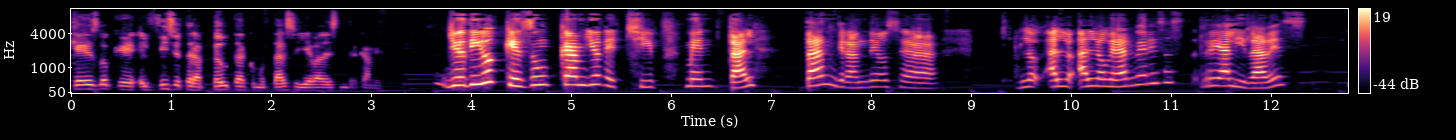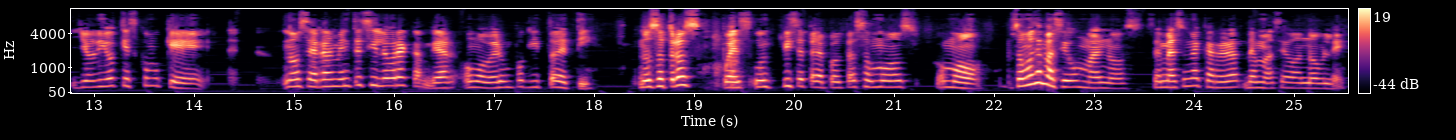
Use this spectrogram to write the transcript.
¿qué es lo que el fisioterapeuta como tal se lleva de este intercambio? Yo digo que es un cambio de chip mental tan grande, o sea, al, lograr ver esas realidades, yo digo que es como que, no sé, realmente sí logra cambiar o mover un poquito de ti. Nosotros, pues, un fisioterapeuta somos como, somos demasiado humanos, se me hace una carrera demasiado noble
